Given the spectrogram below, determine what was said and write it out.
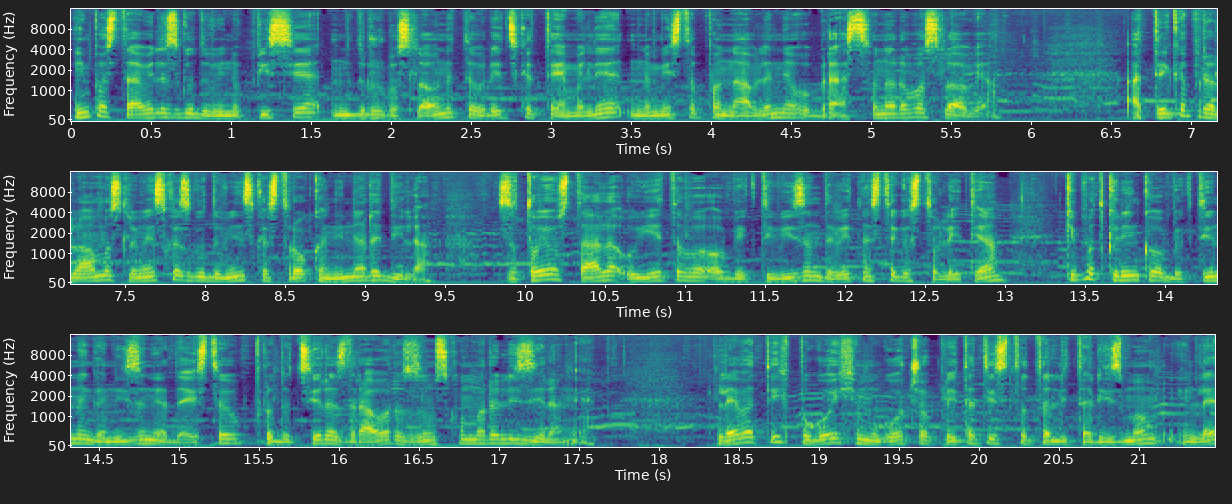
in postavile zgodovinopisje na družboslovne teoretske temelje namesto ponavljanja obrazstva naravoslovja. A tega preloma slovenska zgodovinska stroka ni naredila, zato je ostala ujeta v objektivizem 19. stoletja, ki pod krinko objektivnega nizanja dejstev producira zdravo razumsko moraliziranje. Le v teh pogojih je mogoče opletati s totalitarizmom in le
